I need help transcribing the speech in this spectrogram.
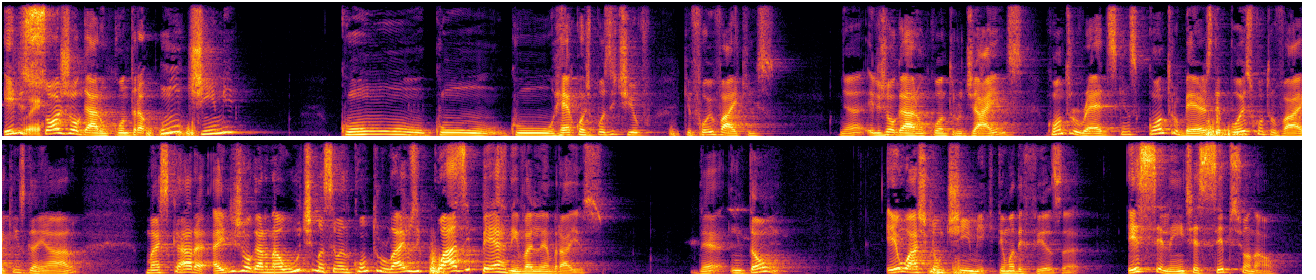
Eles Ué. só jogaram contra um time com, com, com recorde positivo, que foi o Vikings. Né? Eles jogaram contra o Giants, contra o Redskins, contra o Bears, depois contra o Vikings, ganharam. Mas, cara, aí eles jogaram na última semana contra o Lions e quase perdem, vale lembrar isso. Né? Então, eu acho que é um time que tem uma defesa excelente, excepcional.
